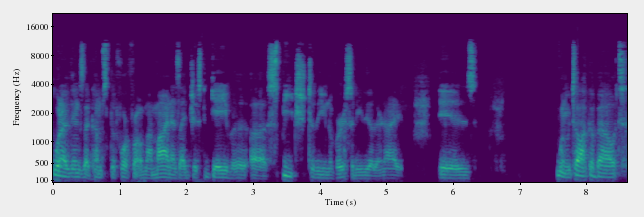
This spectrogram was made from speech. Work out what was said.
one of the things that comes to the forefront of my mind as I just gave a, a speech to the university the other night is when we talk about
